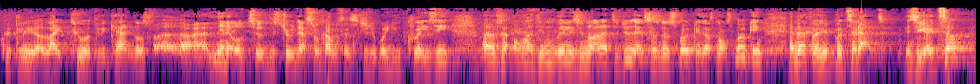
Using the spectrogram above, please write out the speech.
quickly light two or three candles for a minute or two. The stewardess will come and say, excuse me, are you crazy? And I was like, oh, I didn't realize you're not allowed to do that. It says no smoking. That's not smoking. And therefore he puts it out. Is he Yitzhak?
